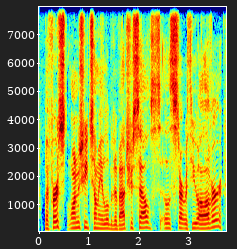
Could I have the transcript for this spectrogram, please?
But first, why don't you tell me a little bit about yourselves? Let's start with you, Oliver.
